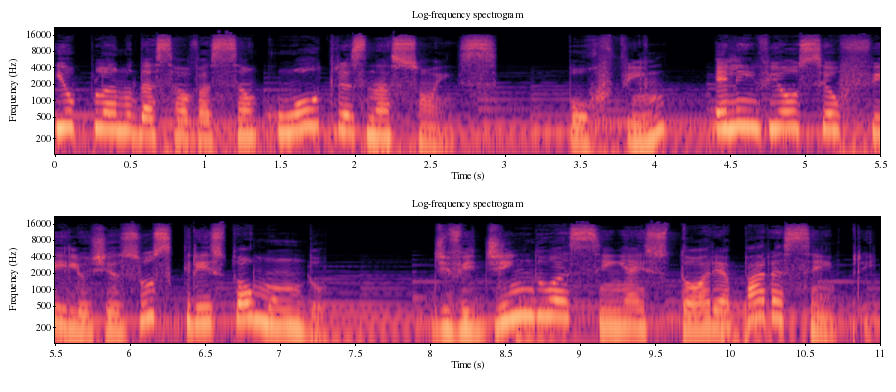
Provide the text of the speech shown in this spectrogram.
e o plano da salvação com outras nações. Por fim, ele enviou seu Filho Jesus Cristo ao mundo dividindo assim a história para sempre.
